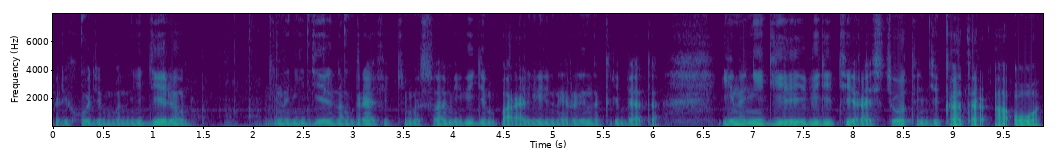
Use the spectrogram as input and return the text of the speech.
переходим мы на неделю. На недельном графике мы с вами видим параллельный рынок, ребята. И на неделе, видите, растет индикатор АО.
